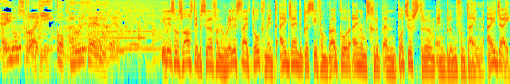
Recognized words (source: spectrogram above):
Die Engelspraatjie op OFM. Hier is ons laaste episode van Real Estate Talk met AJ Du Plessis van Broker Eiendomsgroep in Potchefstroom en Bloemfontein. AJ,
